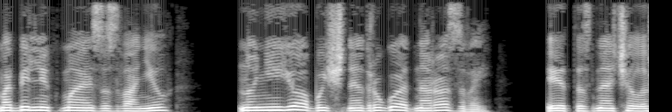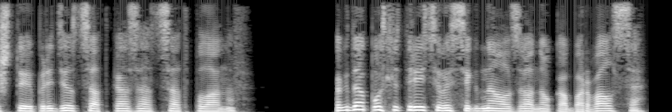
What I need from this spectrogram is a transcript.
Мобильник Майи зазвонил — но не ее обычный, а другой одноразовый, и это значило, что ей придется отказаться от планов. Когда после третьего сигнала звонок оборвался,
